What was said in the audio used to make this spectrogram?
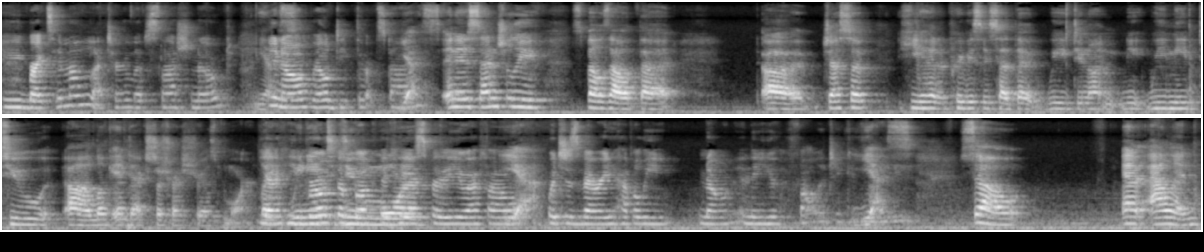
He writes him a letter, let slash note. Yes. You know, real deep throat style. Yes, and it essentially spells out that uh, Jessup he had previously said that we do not need we need to uh, look into extraterrestrials more. yeah, he we need wrote the book more. The Case for the UFO, Yeah. which is very heavily known in the ufology community. Yes. So, Allen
